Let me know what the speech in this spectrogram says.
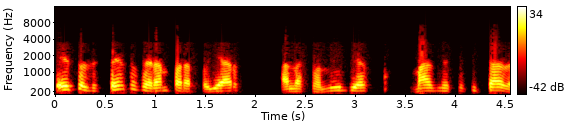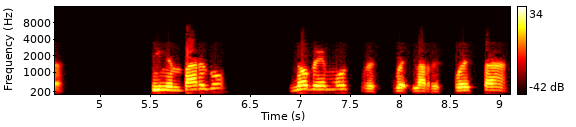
Estas despensas serán para apoyar a las familias más necesitadas. Sin embargo, no vemos la respuesta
